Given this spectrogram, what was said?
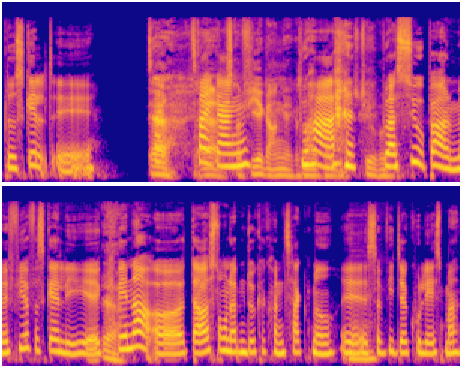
blevet skilt øh, tre, ja, tre ja, gange. Fire gange. Jeg du, har, du har syv børn med fire forskellige øh, ja. kvinder, og der er også nogle af dem, du kan kontakt med, øh, mm. så vidt jeg kunne læse mig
